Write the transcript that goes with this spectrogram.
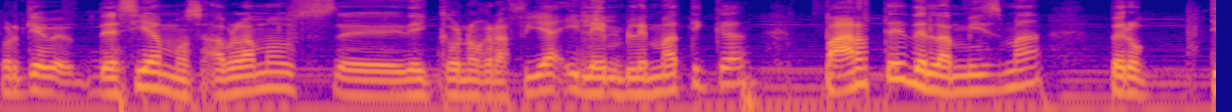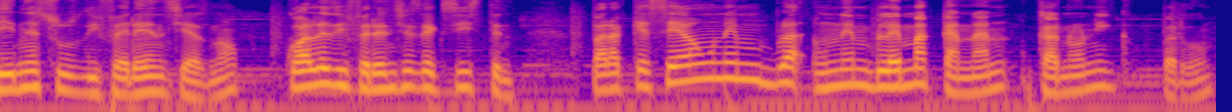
porque decíamos, hablamos eh, de iconografía y la emblemática parte de la misma, pero tiene sus diferencias, ¿no? ¿Cuáles diferencias existen? Para que sea un, embla- un emblema canan- canónico, perdón,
